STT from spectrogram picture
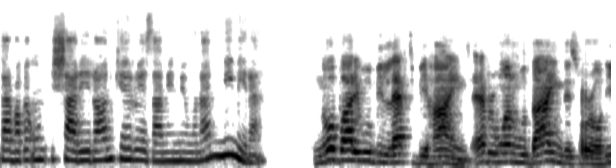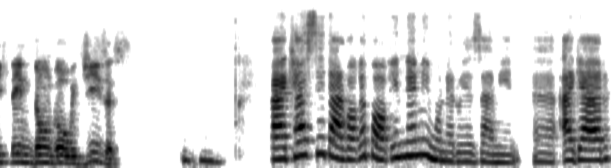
در واقع اون شریران که روی زمین میمونن میمیرن Nobody will be left behind. Everyone will die in this world if they don't go with Jesus. و کسی در واقع باقی نمیمونه روی زمین اگر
